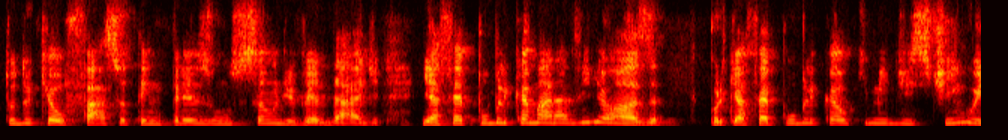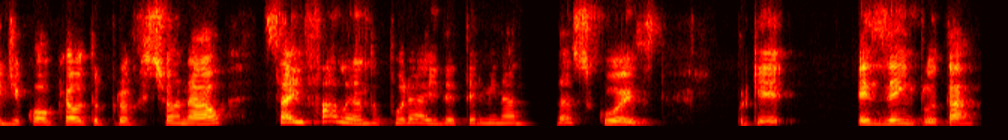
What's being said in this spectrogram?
tudo que eu faço tem presunção de verdade. E a fé pública é maravilhosa, porque a fé pública é o que me distingue de qualquer outro profissional sair falando por aí determinadas coisas. Porque, exemplo, tá?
